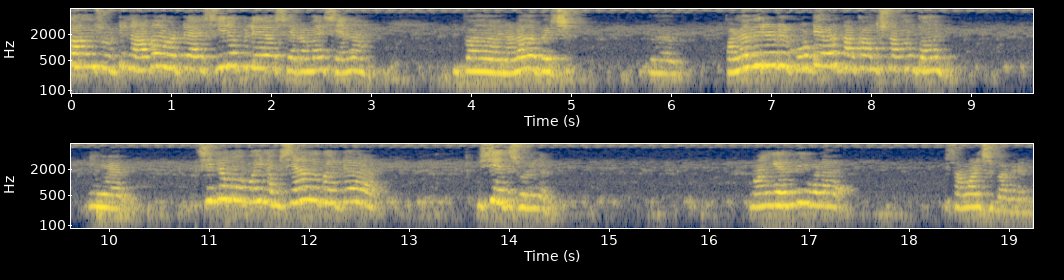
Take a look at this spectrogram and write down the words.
காணும்னு சொல்லிட்டு நான் தான் இவர்கிட்ட சீரப்பிள்ளையா சேர்ற மாதிரி சேர்ந்தேன். இப்போ நல்லதா போயிடுச்சு பல வீரர்கள் கோட்டையை வர தாக்க ஆரம்பிச்சிட்டாங்கன்னு தோணுது. நீங்க சீக்கிரமா போய் நம்ம சேனலுக்கு போயிட்டு விஷயத்த சொல்லுங்க. நான் இருந்து இவளை சமாளிச்சு பாக்குறேன்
